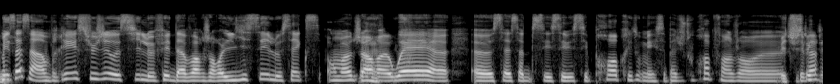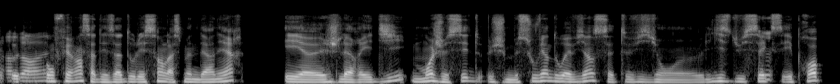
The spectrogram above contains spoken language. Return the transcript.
Mais ça, c'est un vrai sujet aussi, le fait d'avoir genre lissé le sexe en mode genre Ouais, euh, ouais, euh, euh, ça, ça- c'est- propre et tout, mais c'est pas du tout propre. Enfin, genre, Mais tu sais sais pas, que genre, une conférence à des adolescents la semaine dernière et euh, je leur ai dit, moi je sais, je me souviens d'où elle vient cette vision lisse du sexe et propre,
